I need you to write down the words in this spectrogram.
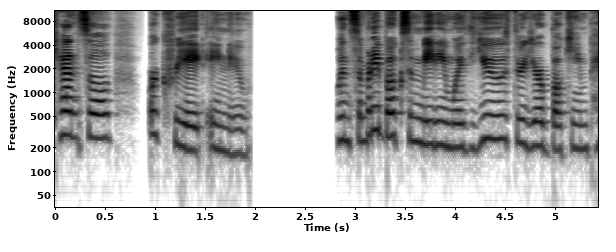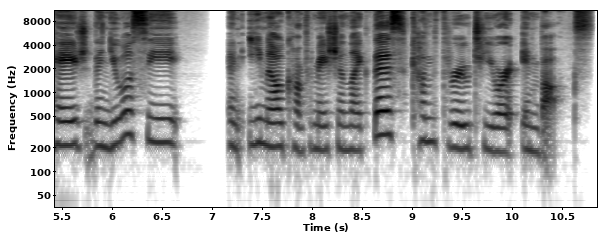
cancel, or create a new. When somebody books a meeting with you through your booking page, then you will see an email confirmation like this come through to your inbox.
